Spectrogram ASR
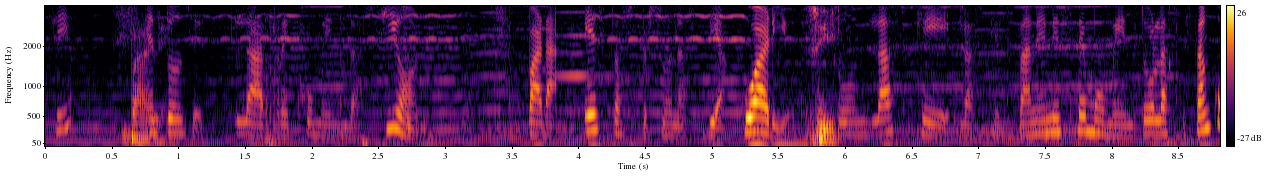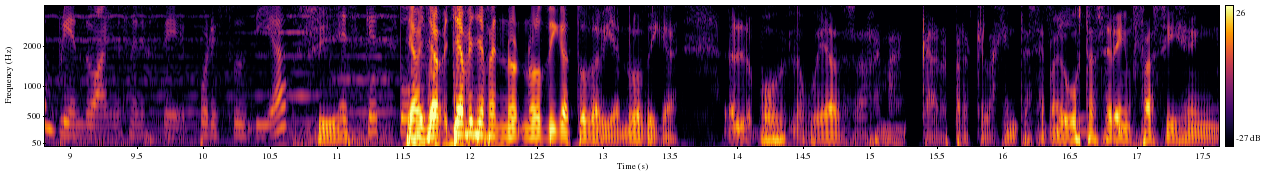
¿Sí? Vale. Entonces, la recomendación para estas personas de Acuario, Sí. que son las que las que están en este momento, las que están cumpliendo años en este por estos días, sí. es que Ya, ya, todos- ya, ya, no, no lo diga todavía, no lo diga. Eh, Lo, voy- lo voy a remarcar para que la gente sepa. Me Sí, gusta sí. hacer énfasis en,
